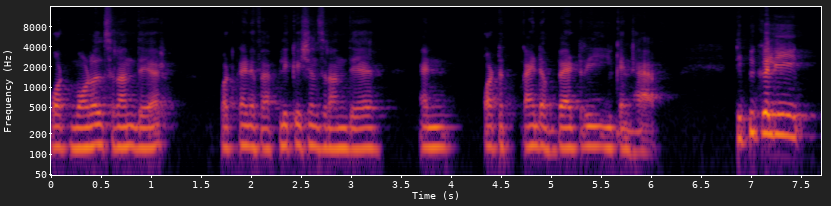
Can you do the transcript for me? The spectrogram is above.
what models run there, what kind of applications run there, and what kind of battery you can have. Typically,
